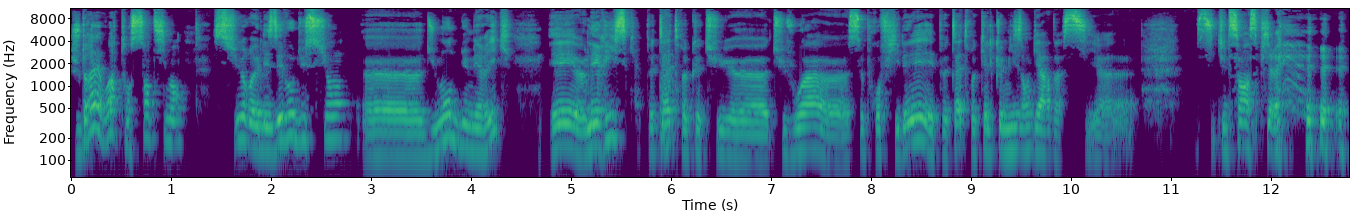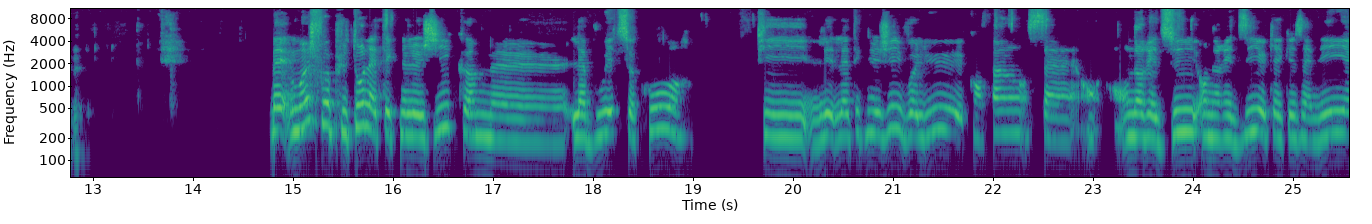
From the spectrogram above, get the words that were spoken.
Je voudrais avoir ton sentiment sur les évolutions euh, du monde numérique et les risques, peut-être, que tu, tu vois se profiler, et peut-être quelques mises en garde, si, si tu te sens inspiré. ben, moi, je vois plutôt la technologie comme la bouée de secours puis la technologie évolue, qu'on pense, on, aurait dit, on aurait dit il y a quelques années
